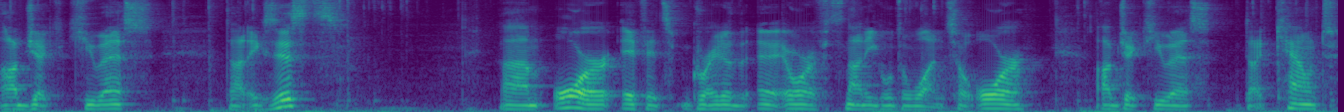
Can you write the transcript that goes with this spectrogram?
object QS dot exists, um, or if it's greater than, uh, or if it's not equal to one. So or object QS count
